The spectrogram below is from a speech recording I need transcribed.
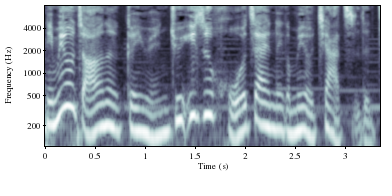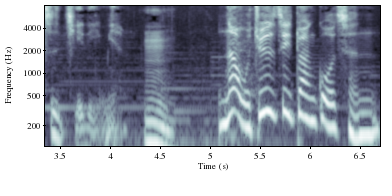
你没有找到那个根源，你就一直活在那个没有价值的自己里面。嗯。那我觉得这段过程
